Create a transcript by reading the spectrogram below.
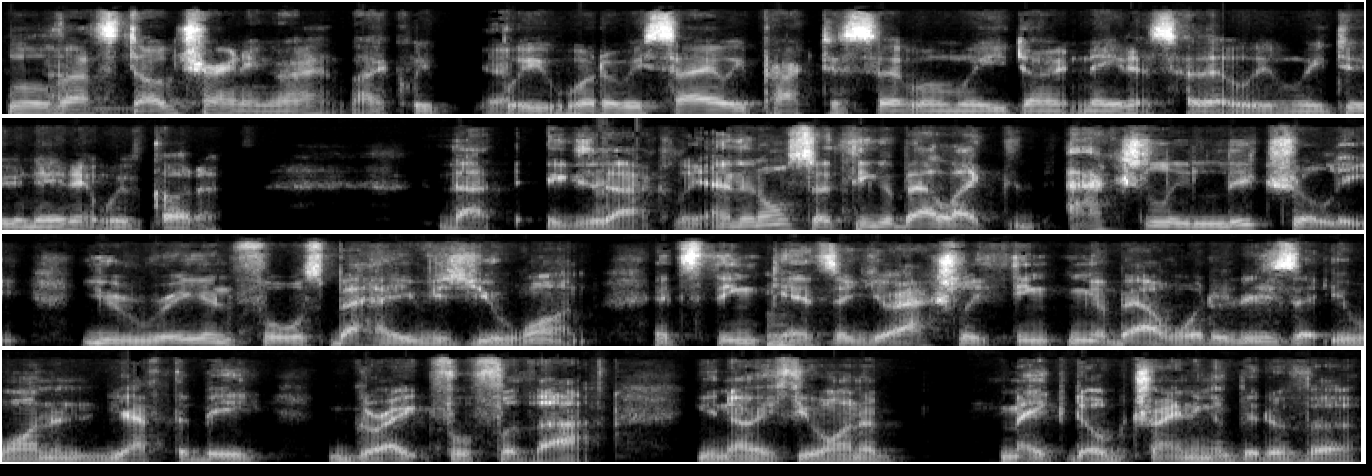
well, that's dog training, right? Like we, Um, Yeah. we, what do we say? We practice it when we don't need it so that when we do need it, we've got it. That exactly. And then also think about like actually literally you reinforce behaviors you want. It's thinking Mm. it's like you're actually thinking about what it is that you want and you have to be grateful for that. You know, if you want to make dog training a bit of a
